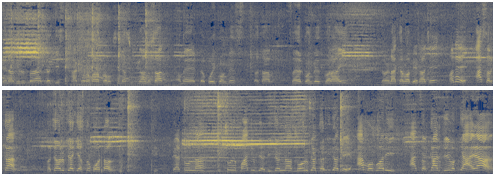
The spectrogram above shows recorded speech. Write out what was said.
તેના વિરુદ્ધમાં જગદીશ ઠાકોર અમારા પ્રમુખશ્રીના સૂચના અનુસાર અમે ડભોઈ કોંગ્રેસ તથા શહેર કોંગ્રેસ દ્વારા અહીં ધરણા કરવા બેઠા છે અને આ સરકાર હજાર રૂપિયા ગેસનો બોટલ, પેટ્રોલના એકસો ને પાંચ રૂપિયા, ડીઝલના સો રૂપિયા કરી દીધા છે. આ મોંઘવારી આ સરકાર જે વખતે આવ્યા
